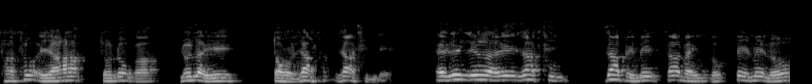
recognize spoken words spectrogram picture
သာထုတ်အရာကျွန်တော်ကလွတ်လပ်ရေးတောင်းရရချင်တယ်အဲလွတ်လပ်ရေးရချင်ရပေမဲ့စနိုင်လို့ပေမဲ့လို့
